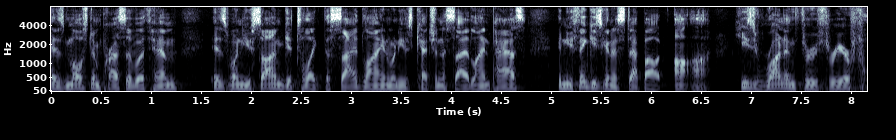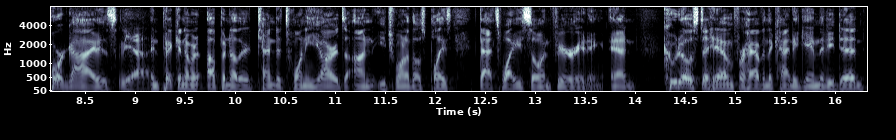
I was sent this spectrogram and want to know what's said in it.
is most impressive with him is when you saw him get to like the sideline when he was catching a sideline pass and you think he's going to step out. Uh uh He's running through three or four guys Yeah. and picking him up another 10 to 20 yards on each one of those plays. That's why he's so infuriating. And kudos to him for having the kind of game that he did.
